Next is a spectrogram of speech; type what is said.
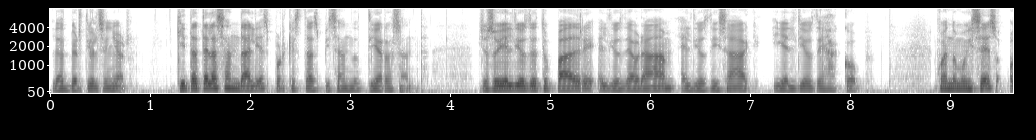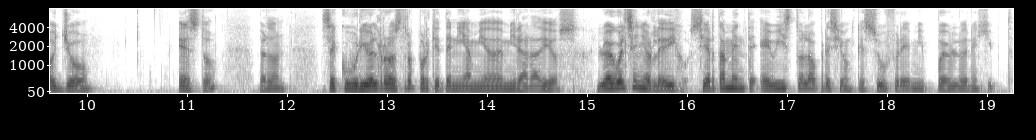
le advirtió el Señor. Quítate las sandalias porque estás pisando tierra santa. Yo soy el Dios de tu padre, el Dios de Abraham, el Dios de Isaac y el Dios de Jacob. Cuando Moisés oyó esto, perdón, se cubrió el rostro porque tenía miedo de mirar a Dios. Luego el Señor le dijo, ciertamente he visto la opresión que sufre mi pueblo en Egipto.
